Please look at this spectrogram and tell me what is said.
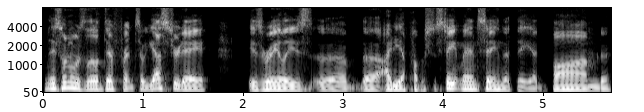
this one was a little different. So yesterday, Israelis, the IDF published a statement saying that they had bombed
